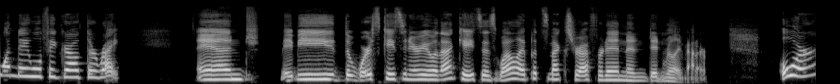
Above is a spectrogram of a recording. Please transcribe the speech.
one day we'll figure out they're right. And Maybe the worst case scenario in that case is, well, I put some extra effort in and didn't really matter. Or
